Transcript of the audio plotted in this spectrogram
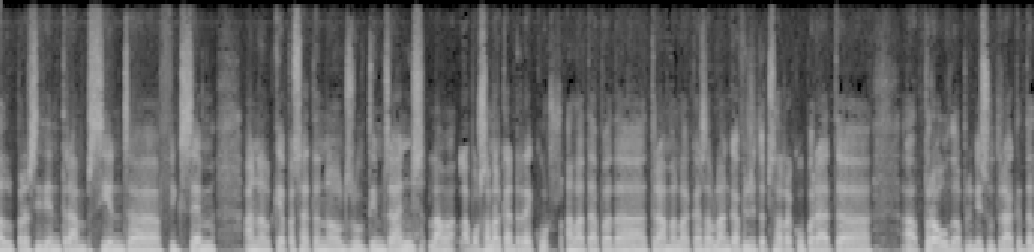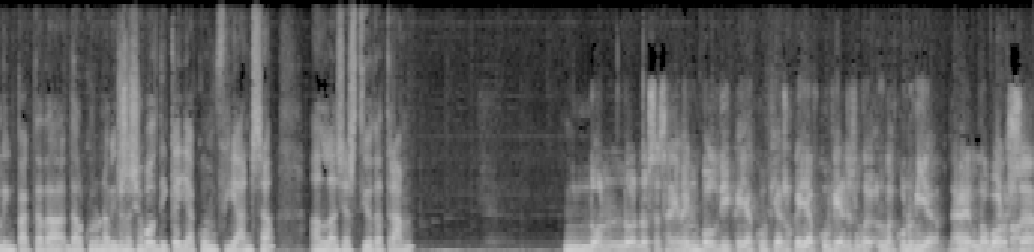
el president Trump? Si ens uh, fixem en el que ha passat en els últims anys, la, la borsa ha marcat rècords a l'etapa de Trump a la Casa Blanca, fins i tot s'ha recuperat uh, prou del primer sotrac de l'impacte de, del coronavirus. Això vol dir que hi ha confiança en la gestió de Trump? No, no necessàriament vol dir que hi ha confiança. El que hi ha confiança és en l'economia. Eh? La borsa,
